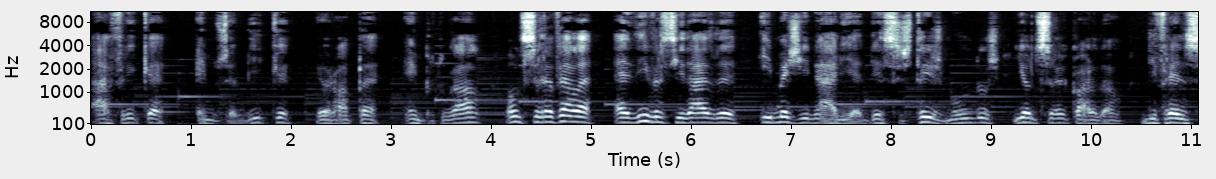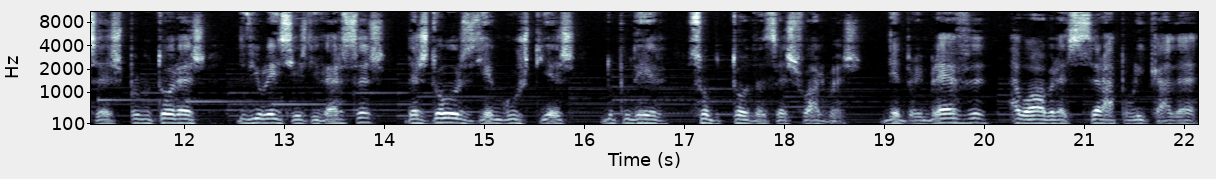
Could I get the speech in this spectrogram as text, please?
África, em Moçambique, Europa, em Portugal, onde se revela a diversidade imaginária desses três mundos e onde se recordam diferenças promotoras de violências diversas, das dores e angústias do poder sob todas as formas. Dentro em breve, a obra será publicada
